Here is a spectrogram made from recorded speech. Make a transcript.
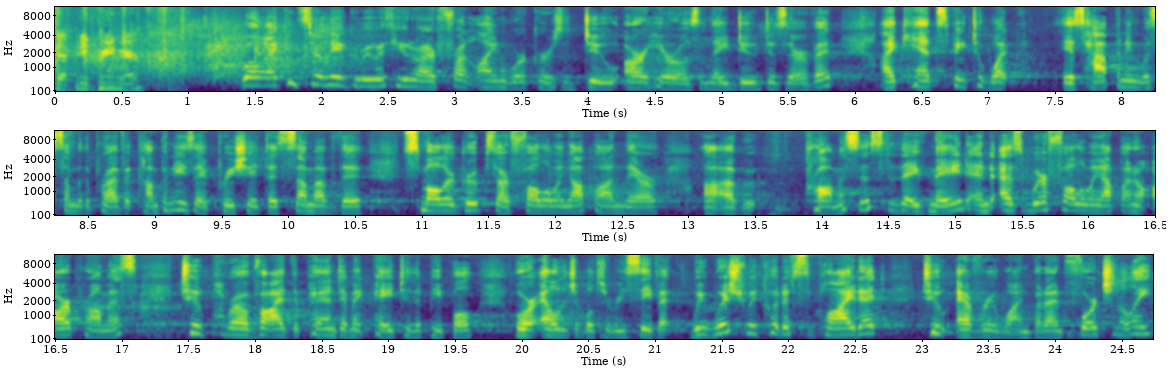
Deputy Premier. Well, I can certainly agree with you. Our frontline workers do are heroes, and they do deserve it. I can't speak to what is happening with some of the private companies. I appreciate that some of the smaller groups are following up on their uh, promises that they've made, and as we're following up on our promise to provide the pandemic pay to the people who are eligible to receive it. We wish we could have supplied it to everyone, but unfortunately,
